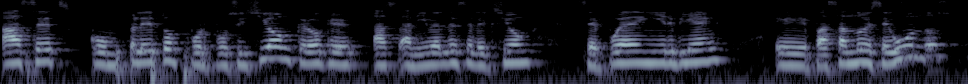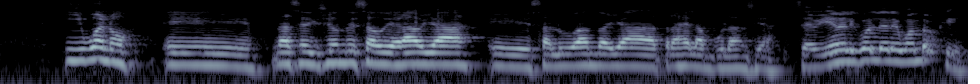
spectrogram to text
assets completos por posición, creo que a, nivel de selección se pueden ir bien eh, pasando de segundos. Y bueno, eh, la selección de Saudi Arabia eh, saludando allá atrás de la ambulancia. ¿Se viene el gol de Lewandowski?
